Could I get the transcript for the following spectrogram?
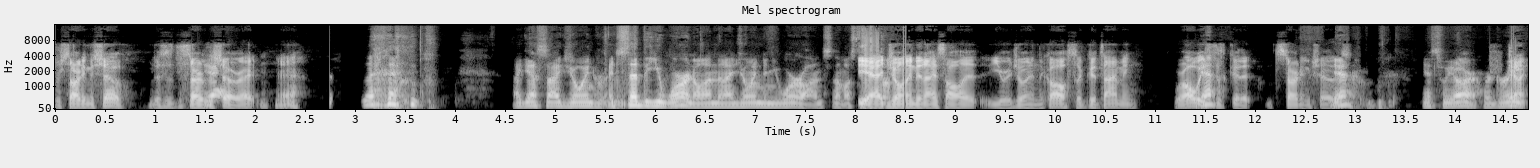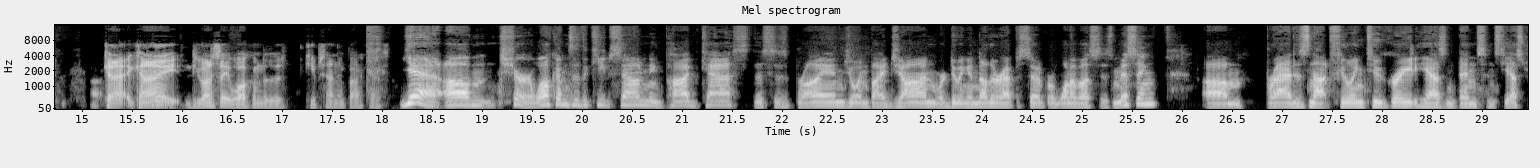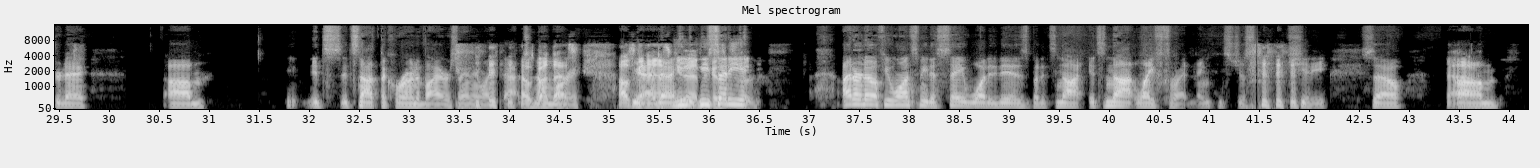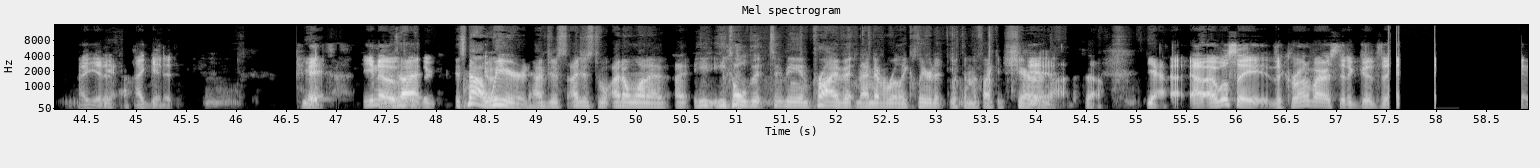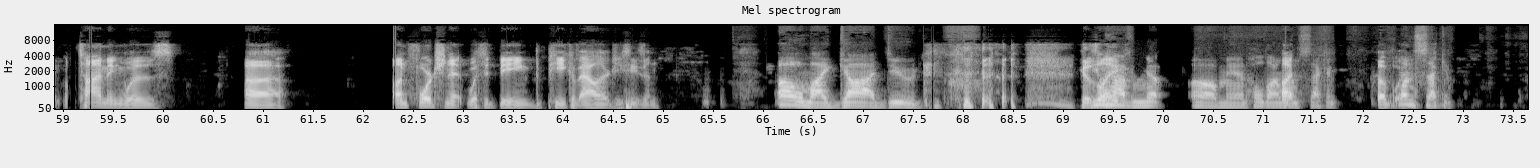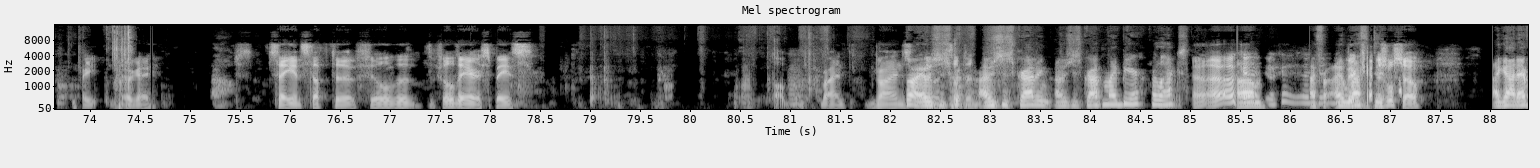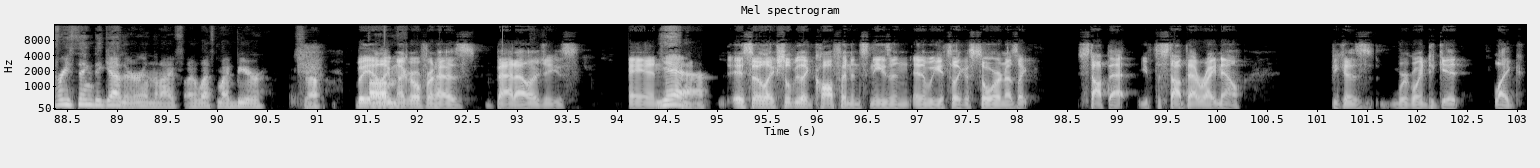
We're starting the show. This is the start of the show, right? Yeah. I guess I joined. It said that you weren't on, then I joined and you were on. So that must. Yeah, I joined and I saw it. You were joining the call, so good timing. We're always Yeah. just good at starting shows. Yeah. Yes, we are. We're great. Can I, can I? Can I? Do you want to say welcome to the Keep Sounding podcast? Yeah. Um. Sure. Welcome to the Keep Sounding podcast. This is Brian, joined by Jon. We're doing another episode where one of us is missing. Um. Brad is not feeling too great. He hasn't been since yesterday. Um. It's it's not the coronavirus or anything like that. I was so about to worry. ask. I was going to Yeah, ask no, you he- that. he said he- I don't know if he wants me to say what it is, but it's not it's not life threatening. It's just shitty. So Nah, um I get it. I get it. yeah. It- You know, I- it's not weird. I've just I just I don't want to he he told it to me in private and I never really cleared it with him if I could share or not. So I, I will say the coronavirus did a good thing. Timing was uh unfortunate with it being the peak of allergy season. Oh my god, dude. Because like, have no Oh man, hold on I- one second. oh boy, One second. You- okay, Just saying stuff to fill the fill the airspace. Oh, Brian, Brian's Sorry, I was just something. I was just grabbing I was just grabbing my beer. Relax. Uh, oh, okay, um, okay, I okay. I Very left it- casual show. I got everything together and then I I left my beer. So But yeah, like um, my girlfriend has bad allergies, and yeah. and so like she'll be like coughing and sneezing, and then we get to like a store, and I was like, "Stop that! You have to stop that right now, because we're going to get like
